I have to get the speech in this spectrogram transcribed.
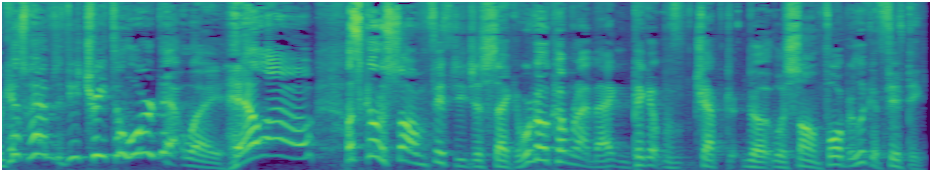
Well, guess what happens if you treat the Lord that way? Hello. Let's go to Psalm 50 just a second. We're going to come right back and pick up with chapter uh, with Psalm 4, but look at 50.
